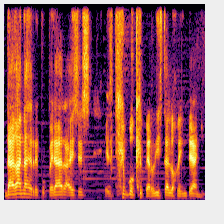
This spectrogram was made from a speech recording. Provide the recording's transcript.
da ganas de recuperar a veces el tiempo que perdiste a los 20 años.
